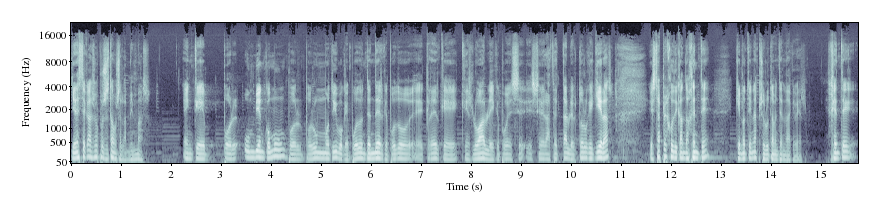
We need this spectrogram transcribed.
Y en este caso, pues estamos en las mismas. En que por un bien común, por, por un motivo que puedo entender, que puedo eh, creer que, es loable, que puede ser, aceptable, todo lo que quieras, estás perjudicando a gente que no tiene absolutamente nada que ver. Gente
